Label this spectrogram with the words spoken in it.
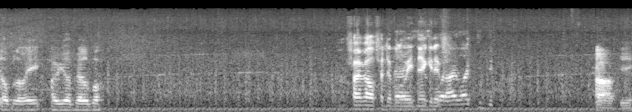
008. Are you available? Five Alpha Double oh Eight negative. What I like to do. Copy.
